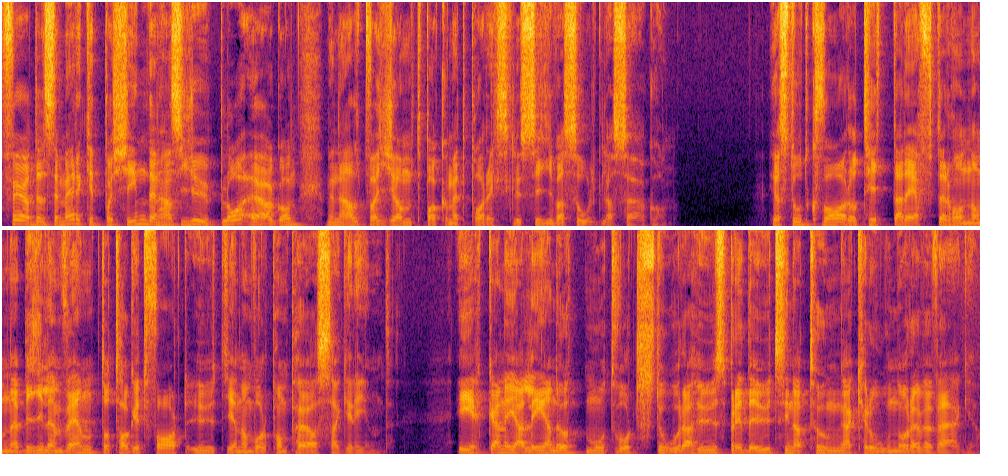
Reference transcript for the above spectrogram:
födelsemärket på kinden, hans djupblå ögon, men allt var gömt bakom ett par exklusiva solglasögon. Jag stod kvar och tittade efter honom när bilen vänt och tagit fart ut genom vår pompösa grind. Ekarna i allén upp mot vårt stora hus bredde ut sina tunga kronor över vägen.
